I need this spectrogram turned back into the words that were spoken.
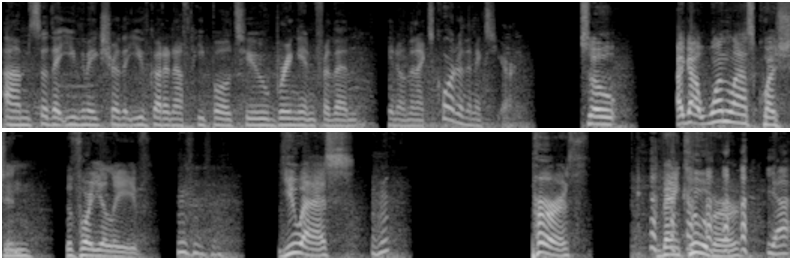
um, so that you can make sure that you've got enough people to bring in for the, you know, the next quarter, the next year. So I got one last question before you leave. US, Mhm. Perth, Vancouver, Yeah.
